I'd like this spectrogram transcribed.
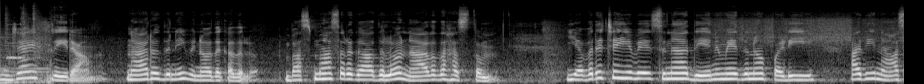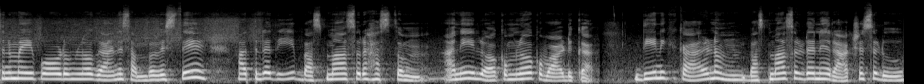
జై శ్రీరామ్. నారదుని వినోద కథలు. భస్మాసుర గాథలో నారదహస్తం. ఎవరి చెయ్యి వేసినా దేని మీదనో పడి అది నాశనమైపోవడంలో గాని సంభవిస్తే అతడిది భస్మాసుర హస్తం అని లోకంలో ఒక వాడుక. దీనికి కారణం భస్మాసురుడనే రాక్షసుడు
